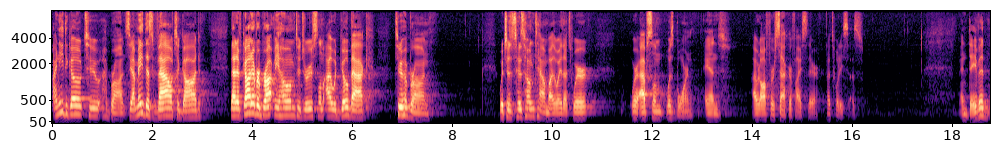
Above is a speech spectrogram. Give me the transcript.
I need to go to Hebron. See, I made this vow to God that if God ever brought me home to Jerusalem, I would go back to Hebron, which is his hometown, by the way. That's where, where Absalom was born. And I would offer sacrifice there. That's what he says. And David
